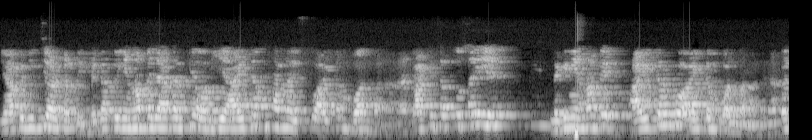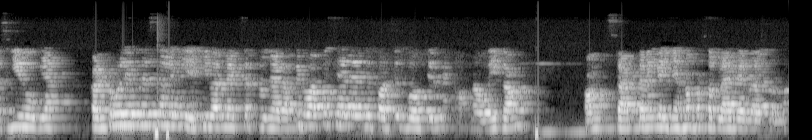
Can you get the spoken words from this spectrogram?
यहाँ पे नीचे अल्टर दिखेगा। तो यहाँ पे जाकर के और ये आइटम था ना इसको आइटम वन बनाना है। बाकी सब तो सही है लेकिन यहाँ पे आइटम को आइटम वन बना देना बस ये हो गया। कंट्रोल ए प्रेस कर लेंगे, एक ही बार में एक्सेप्ट हो जाएगा। फिर वापस आ जाएँगे परचेज वाउचर में, अपना वही काम। हम स्टार्ट करेंगे, यहाँ पर सप्लायर इनवॉइस नंबर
